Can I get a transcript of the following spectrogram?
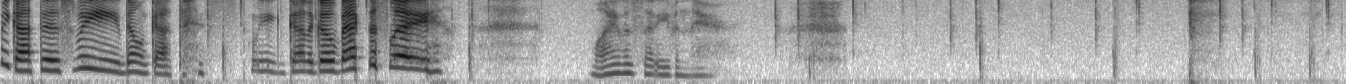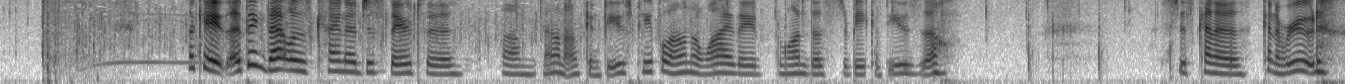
We got this. We don't got this. We gotta go back this way. Why was that even there? Okay, I think that was kind of just there to, um, I don't know, confuse people. I don't know why they wanted us to be confused, though. It's just kind of, kind of rude.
